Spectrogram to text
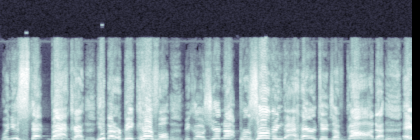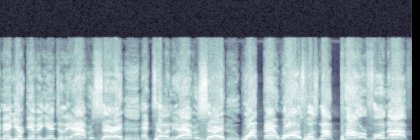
When you step back, uh, you better be careful because you're not preserving the heritage of God. Amen. You're giving in to the adversary and telling the adversary what that was was not powerful enough.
